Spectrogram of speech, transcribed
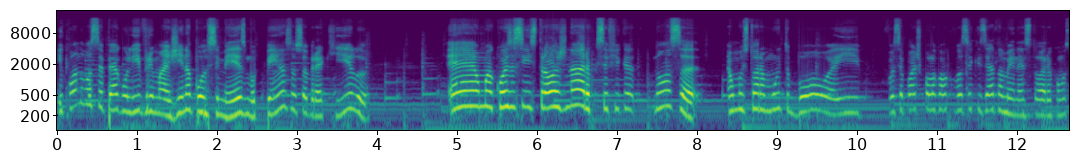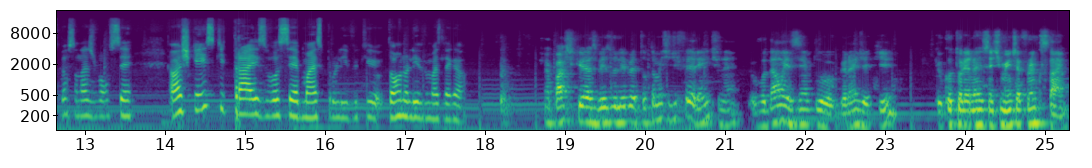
E quando você pega um livro e imagina por si mesmo, pensa sobre aquilo, é uma coisa assim extraordinária, porque você fica, nossa, é uma história muito boa e você pode colocar o que você quiser também na história, como os personagens vão ser. Eu acho que é isso que traz você mais pro livro, que torna o livro mais legal. A parte que às vezes o livro é totalmente diferente, né? Eu vou dar um exemplo grande aqui, que o que eu tô lendo recentemente é Frankenstein.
